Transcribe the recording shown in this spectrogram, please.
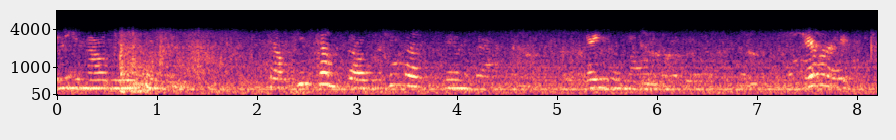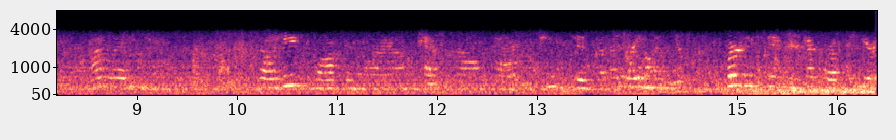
you know, so he comes over, he must have been about eight or nine. Every, I let him so he's walking around, passing all that. She's just screaming, Bertie said to her up here.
